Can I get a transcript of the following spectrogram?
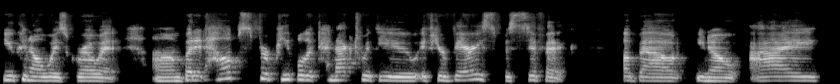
You can always grow it. Um, but it helps for people to connect with you if you're very specific about you know i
